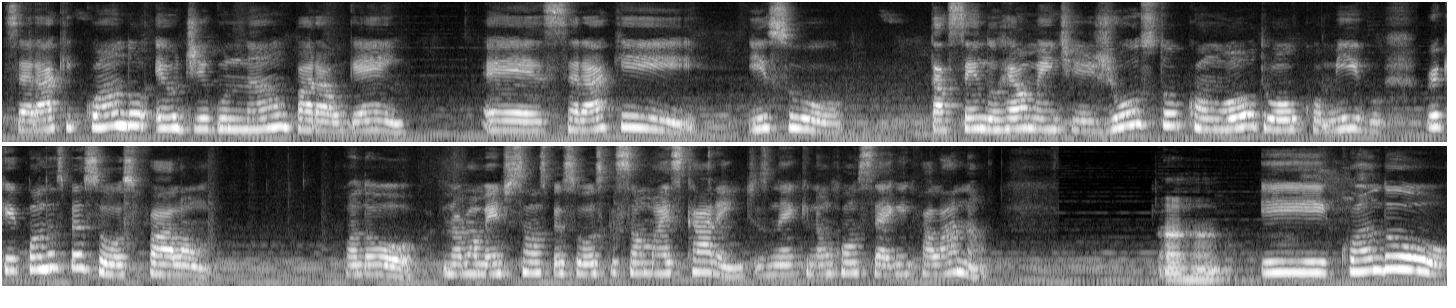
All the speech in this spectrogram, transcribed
Será que quando eu digo não para alguém, é, será que isso está sendo realmente justo com o outro ou comigo? Porque quando as pessoas falam, quando normalmente são as pessoas que são mais carentes, né, que não conseguem falar não. Uhum. E quando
